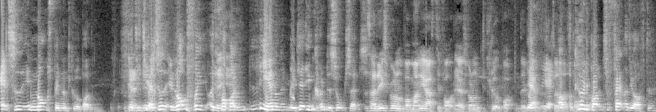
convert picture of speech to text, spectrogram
altid enormt spændende, når de griber bolden. Fordi Ja, de er altid enormt fri, og de Ja, får bolden lige hænderne, men de har ingen konditionssans. Så er det ikke spørgsmål om, hvor mange yards de får. Det er spørgsmål om, de griber bolden. Det er Ja, ja det, der og, og griber de bolden, så falder de ofte.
